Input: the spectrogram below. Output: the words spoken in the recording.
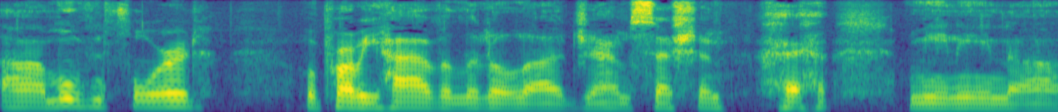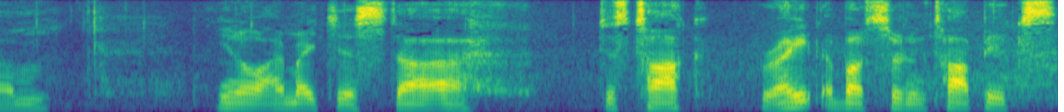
uh, moving forward, we'll probably have a little uh, jam session, meaning, um, you know, I might just uh, just talk right about certain topics.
